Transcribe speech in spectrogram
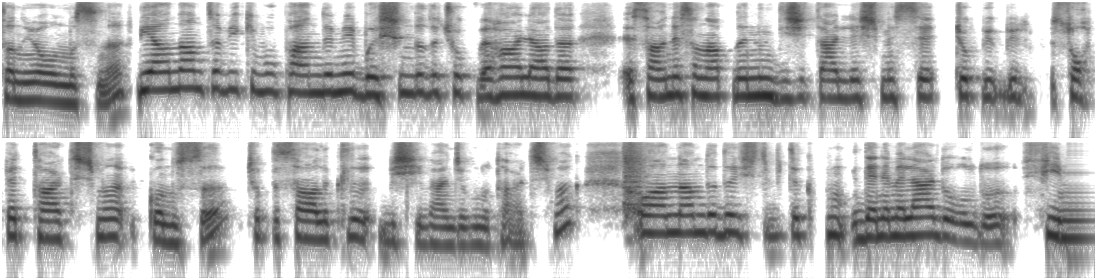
tanıyor olmasına. Bir yandan tabii ki bu pandemi başında da çok ve hala da e, sahne sanatlarının dijitalleşmesi çok büyük bir sohbet tartışma konusu. Çok da sağlıklı bir şey bence bunu tartışmak. O anlamda da işte bir takım denemeler de oldu. Film,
